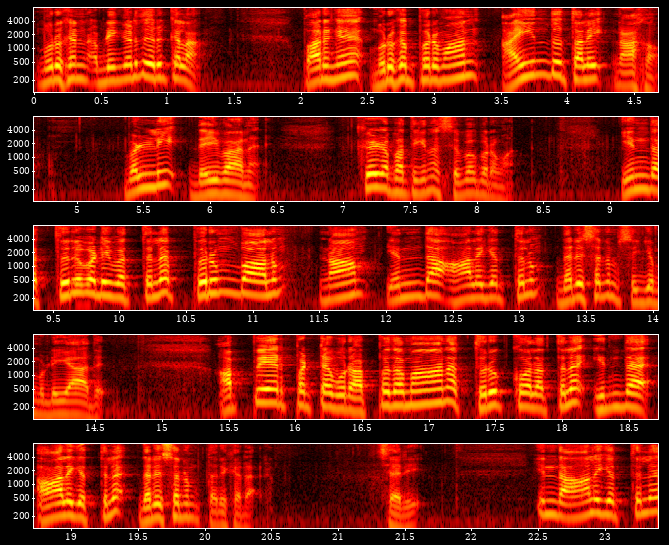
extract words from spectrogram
முருகன் அப்படிங்கிறது இருக்கலாம். பாருங்க முருகப்பெருமான் ஐந்து தலை நாகம் வள்ளி தெய்வான. கீழே பார்த்தீங்கன்னா சிவபெருமான். இந்த திருவடிவத்தில் பெரும்பாலும் நாம் எந்த ஆலயத்திலும் தரிசனம் செய்ய முடியாது. அப்பேற்பட்ட ஒரு அற்புதமான திருக்கோலத்தில் இந்த ஆலயத்தில் தரிசனம் தருகிறார். சரி இந்த ஆலயத்தில்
